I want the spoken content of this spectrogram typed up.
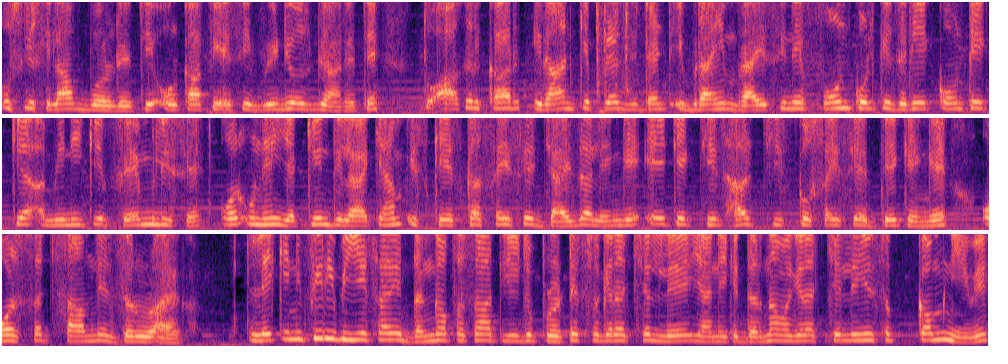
उसके खिलाफ बोल रही थी और काफ़ी ऐसी वीडियोस भी आ रहे थे। तो आखिरकार ईरान के प्रेसिडेंट इब्राहिम राइसी ने फ़ोन कॉल के ज़रिए कांटेक्ट किया अमीनी के फैमिली से और उन्हें यकीन दिलाया कि हम इस केस का सही से जायज़ा लेंगे एक एक चीज़, हर चीज़ को सही से देखेंगे और सच सामने ज़रूर आएगा। लेकिन फिर भी ये सारे दंगा फसाद, ये जो प्रोटेस्ट वगैरह चल रहे यानी कि धरना वगैरह चल रहे ये सब कम नहीं हुए,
